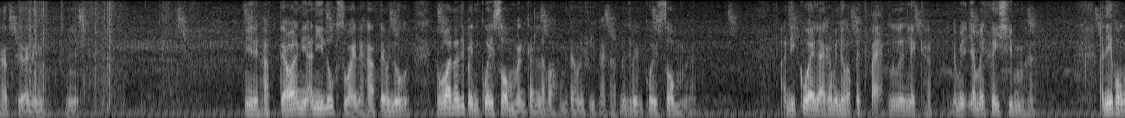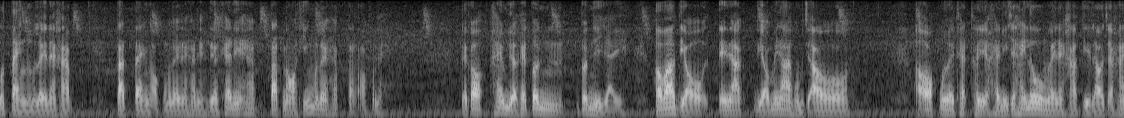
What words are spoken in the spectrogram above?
ครับคือหนึ่งนี่นี่นะครับแต่ว่าอันนี้อันนี้ลูกสวยนะครับ แต่ไม่รู้เพราะว่าน่าจะเป็นกล้วยส้มเหมือนกันแล้วเปล่าผมจำไม่ผิดนะครับน่าจะเป็นกล้วยส้มอันนี้กล้วยอะไรก็ไม่รู้ครับแปลกๆลูกเล็กๆครับยังไม่ยังไม่เคยชิมฮะอันนี้ผมก็แต่งหมดเลยนะครับ ตัดแต่งออกมาเลยนะครับเนี่ยเหลือแค่นี้ครับตัดหน่อทิ้งหมดเลยครับ ตัดออกหมาเลย แล้วก็ให้เหลือแค่ต้นต้นใหญ่ๆ ราะว่าเดี๋ยวในนาเดี๋ยวไม่นานผมจะเอาเอาออกมาเลยแถแถวนี้จะให้โล่งเลยนะครับ เดี๋ยวเราจะให้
